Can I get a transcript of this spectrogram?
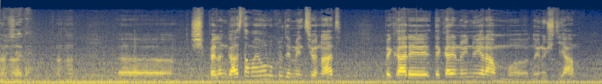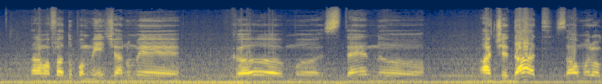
clujene. Aha. Uh, și pe lângă asta mai e un lucru de menționat pe care, de care noi nu eram, uh, noi nu știam, dar am aflat după meci, anume că uh, Stan uh, a cedat sau, mă rog,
